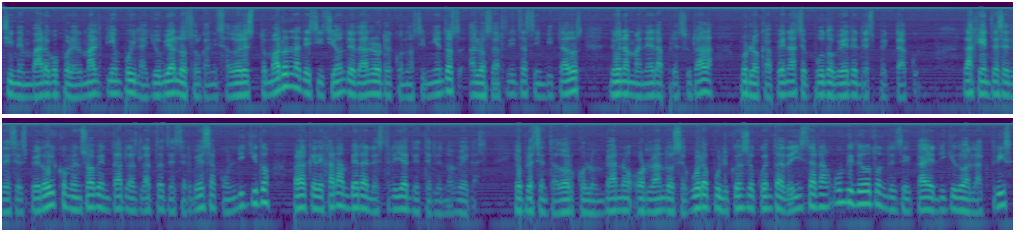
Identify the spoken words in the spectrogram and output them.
Sin embargo, por el mal tiempo y la lluvia, los organizadores tomaron la decisión de dar los reconocimientos a los artistas invitados de una manera apresurada, por lo que apenas se pudo ver el espectáculo. La gente se desesperó y comenzó a aventar las latas de cerveza con líquido para que dejaran ver a la estrella de telenovelas. El presentador colombiano Orlando Segura publicó en su cuenta de Instagram un video donde se cae líquido a la actriz,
